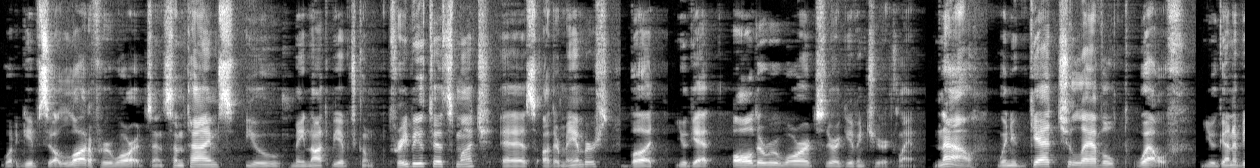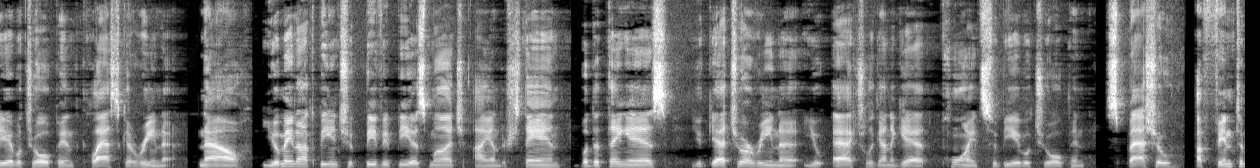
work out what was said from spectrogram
what gives you a lot of rewards. And sometimes you may not be able to contribute as much as other members, but you get all the rewards that are given to your clan. Now, when you get to level 12, you're gonna be able to open Classic Arena. Now, you may not be into PvP as much, I understand, but the thing is, you get your arena, you actually gonna get points to be able to open special affinity,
